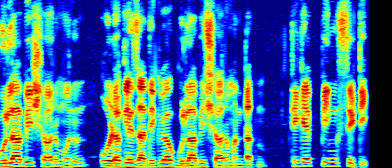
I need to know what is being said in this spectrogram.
गुलाबी शहर म्हणून ओळखले जाते किंवा गुलाबी शहर म्हणतात? ठीक आहे पिंक सिटी.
